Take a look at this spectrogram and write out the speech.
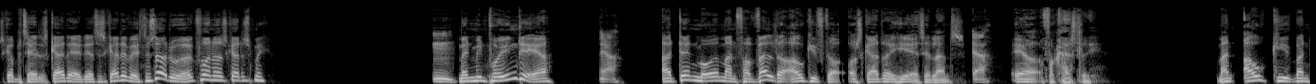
skal betale skat af der til skattevæsenet, så har du jo ikke fået noget skattesmæk. Mm, Men min pointe er, ja, at den måde, man forvalter afgifter og skatter her til lands, ja. er forkastelig. Man, afgiv, man,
